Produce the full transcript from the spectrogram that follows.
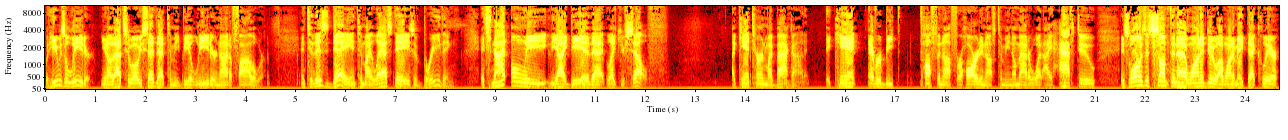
but he was a leader. You know, that's who always said that to me be a leader, not a follower. And to this day, into my last days of breathing, it's not only the idea that, like yourself, I can't turn my back on it. It can't ever be tough enough or hard enough to me, no matter what. I have to as long as it's something that I want to do, I want to make that clear.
